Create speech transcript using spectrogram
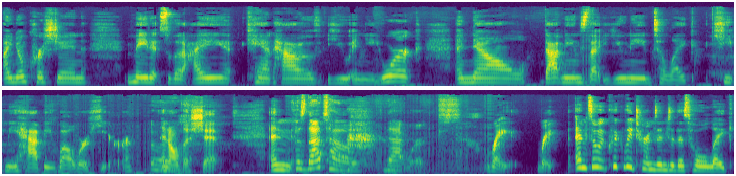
I know Christian made it so that I can't have you in New York. And now that means that you need to like keep me happy while we're here and all this shit. And Because that's how that works. right, right. And so it quickly turns into this whole like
